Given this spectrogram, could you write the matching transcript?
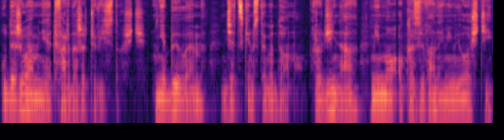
uderzyła mnie twarda rzeczywistość. Nie byłem dzieckiem z tego domu. Rodzina, mimo okazywanej mi miłości,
